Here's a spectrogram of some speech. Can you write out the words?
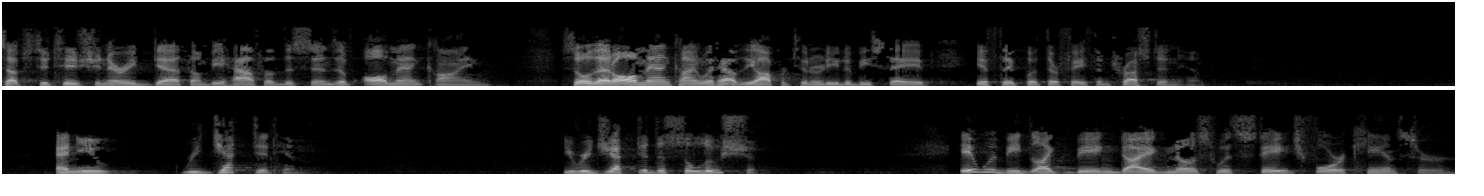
substitutionary death on behalf of the sins of all mankind, so that all mankind would have the opportunity to be saved if they put their faith and trust in him. And you rejected him. You rejected the solution. It would be like being diagnosed with stage four cancer,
